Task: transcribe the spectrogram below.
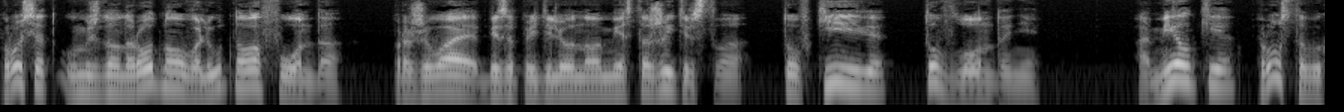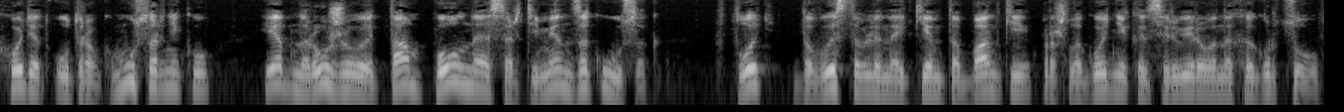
просят у Международного валютного фонда, проживая без определенного места жительства то в Киеве, то в Лондоне. А мелкие просто выходят утром к мусорнику и обнаруживают там полный ассортимент закусок, вплоть до выставленной кем-то банки прошлогодних консервированных огурцов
